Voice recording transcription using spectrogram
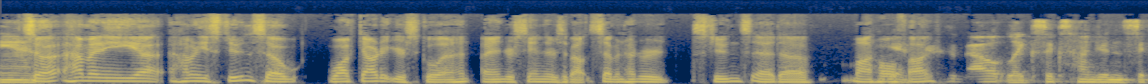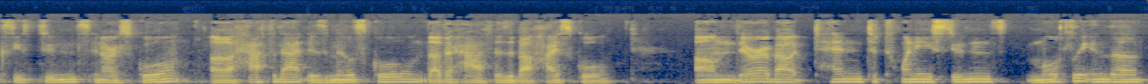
And so, how many uh, how many students uh, walked out at your school. I understand there's about 700 students at uh, Mott Hall yeah, 5. There's about like 660 students in our school. Uh, half of that is middle school. The other half is about high school. Um, there are about 10 to 20 students, mostly in the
